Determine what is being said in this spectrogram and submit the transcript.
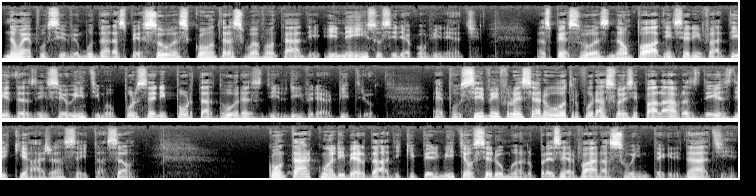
não é possível mudar as pessoas contra a sua vontade, e nem isso seria conveniente. As pessoas não podem ser invadidas em seu íntimo por serem portadoras de livre-arbítrio. É possível influenciar o outro por ações e palavras, desde que haja aceitação. Contar com a liberdade que permite ao ser humano preservar a sua integridade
